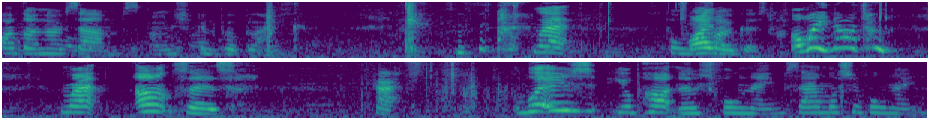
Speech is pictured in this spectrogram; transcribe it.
I don't know Sam's. I'm just gonna put blank. Right, Full Mine- focused. Oh wait, no, I don't. right. Answers. 'Kay. What is your partner's full name? Sam, what's your full name?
